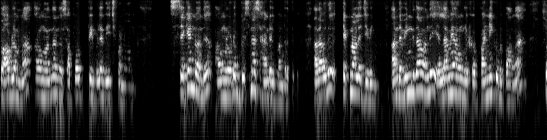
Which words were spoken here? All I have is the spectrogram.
ப்ராப்ளம்னா அவங்க வந்து அந்த சப்போர்ட் பீப்புளை ரீச் பண்ணுவாங்க. செகண்ட் வந்து அவங்களோட பிஸ்னஸ் ஹேண்டில் பண்றதுக்கு. அதாவது டெக்னாலஜி விங் அந்த விங் தான் வந்து எல்லாமே அவங்களுக்கு பண்ணி கொடுப்பாங்க. ஸோ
